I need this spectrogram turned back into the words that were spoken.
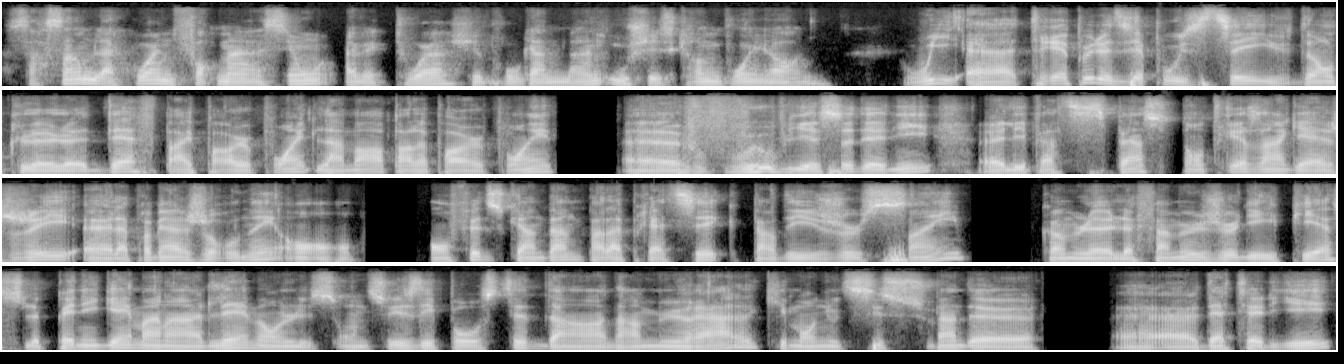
ça ressemble à quoi une formation avec toi chez Pro Kanban ou chez Scrum.org? Oui, euh, très peu de diapositives. Donc, le, death by PowerPoint, la mort par le PowerPoint, euh, vous pouvez oublier ça, Denis. Les participants sont très engagés. la première journée, on, fait du Kanban par la pratique, par des jeux simples, comme le, fameux jeu des pièces, le penny game en anglais, mais on, utilise des post-it dans, dans, Mural, qui est mon outil souvent de d'atelier.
